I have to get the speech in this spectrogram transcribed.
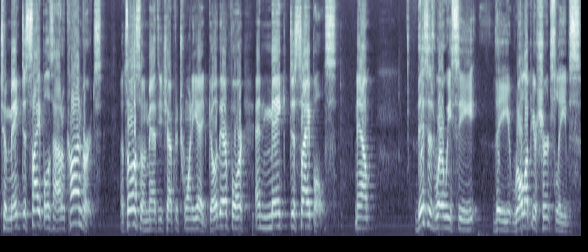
to make disciples out of converts. That's also in Matthew chapter 28. Go therefore and make disciples. Now, this is where we see the roll up your shirt sleeves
